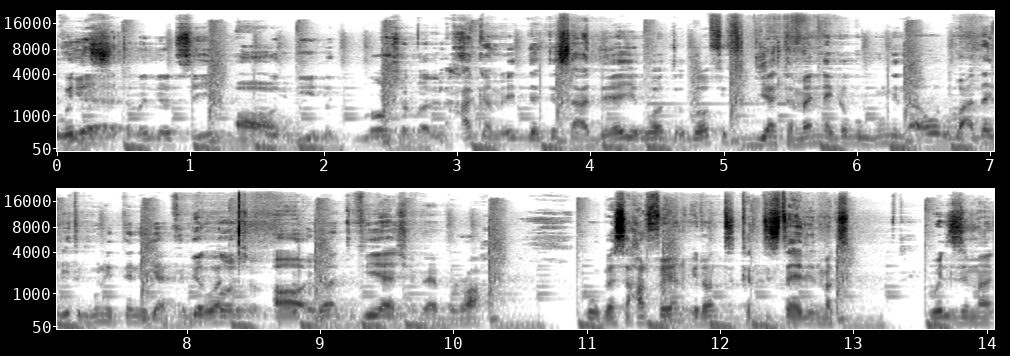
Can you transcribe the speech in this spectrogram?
ويلز. دقيقة 98 آه. والدقيقة 12 بعد الحكم ادى تسع دقايق وقت إضافي. في الدقيقة 8 جابوا الجون الأول وبعدها لقيت الجون الثاني جه. اللي هو 12. آه اللي هو انت في إيه يا شباب بالراحة. وبس حرفيا إيران كانت تستاهل المكسب. ويلز ما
